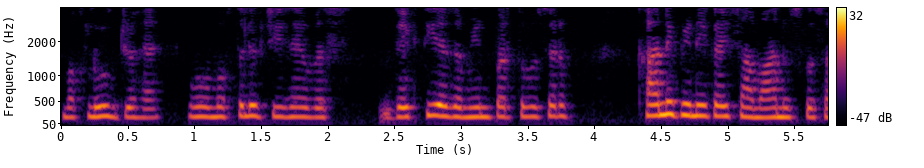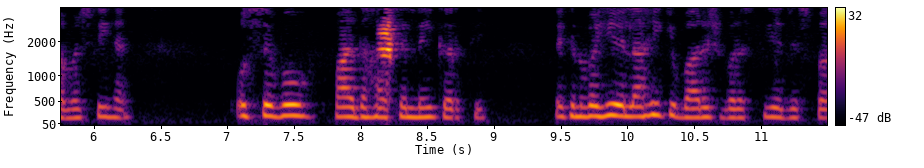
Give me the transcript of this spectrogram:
مخلوق جو ہے، وہ مختلف چیزیں بس دیکھتی ہے زمین پر، تو وہ صرف کھانے پینے کا ہی سامان اس کو سمجھتی ہے۔ اس سے وہ فائدہ حاصل نہیں کرتی۔ لیکن وہی الہی کی بارش برستی ہے جس پر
